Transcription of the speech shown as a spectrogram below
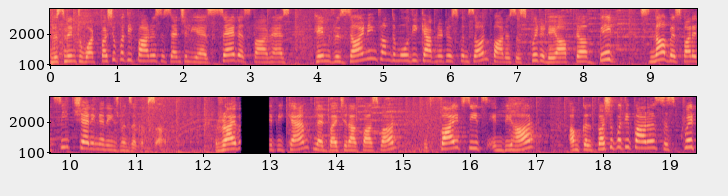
Listening to what Pashupati Paras essentially has said as far as him resigning from the Modi cabinet is concerned. Paras has quit a day after big snub as far as seat sharing arrangements are concerned. Rival BJP camp led by Chirag Paswan with five seats in Bihar. Uncle Pashupati Paras has quit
